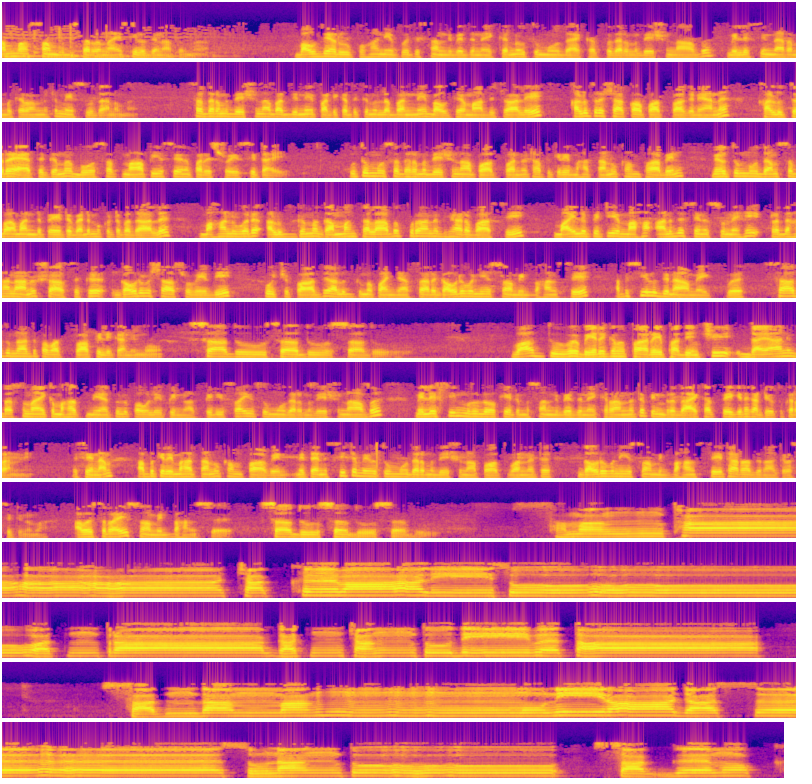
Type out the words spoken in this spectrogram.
සම්මා සම්බුදු සරණයි සියලු දෙනාටම බෞද්ධ රූපවාහිනිය ප්‍රතිසන් නිවේදනය කරන උතුම් වූ දායකත්ව ධර්ම දේශනාව මෙලෙසින් ආරම්භ කරන්නට මේ සූදානම. සදර්ම දේශනා බද්දිනේ පටිගත කරනු ලබන්නේ බෞද්ධ මාධ්‍යාලයේ කලුතර ශාඛාව පවත්වාගෙන යන කලුතර ඈතගම බෝසත් මාපිය සේන පරිශ්‍රයේ සිටයි. උතුම් වූ සදර්ම දේශනා පවත්වන්නට අපි කෙරේ මහත් අනුකම්පාවෙන් මේ උතුම් වූ ධම්සභා මණ්ඩපයට වැඩම කොට වදාළ මහනුවර අලුත්ගම ගම්මන්තලාව පුරාණ විහාර වාසී මයිලපිටිය මහ අනද සෙනසුනේහි ප්‍රධාන අනුශාසක ගෞරව ශාස්ත්‍රවේදී පූජ්‍යපාද අලුත්ගම පඤ්ඤාසාර ගෞරවනීය ස්වාමින් වහන්සේ අපි සියලු දෙනාම එක්ව සාදුනාද පවත්වා පිළිගනිමු සාදු සාදු සාදු වාද්දුව බේරගම පාරේ පදිංචි දයානි බසනායක මහත්මිය ඇතුළු පවුලේ පින්වත් පිරිසයි උතුම් වූ ධර්ම දේශනාව මෙලෙසින් මුළු ලෝකයටම සංනිවේදනය කරන්නට පින්බර දායකත්වයෙන් කටයුතු කරන්නේ. එසේනම් අප කෙරේ මහත් අනුකම්පාවෙන් මෙතැන සිට මේ උතුම් වූ ධර්ම දේශනා පවත්වන්නට ගෞරවනීය ස්වාමින් වහන්සේට ආරාධනා කර සිටිනවා. අවසරයි ස්වාමින් වහන්සේ. සාදු සාදු සාදු. සමන්තා චක්ඛවාලේසු අත්‍රා ගච්ඡන්තු දේවතා සද්දම්මං මුනි රාජස් සුනන්තු සග්ග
